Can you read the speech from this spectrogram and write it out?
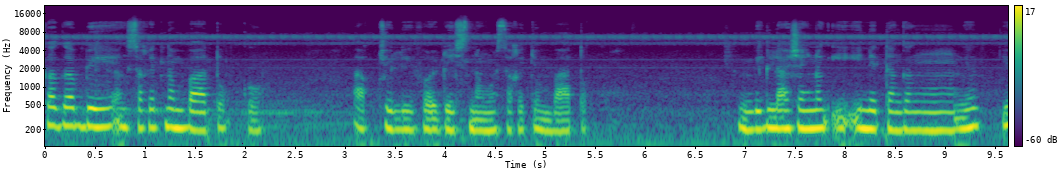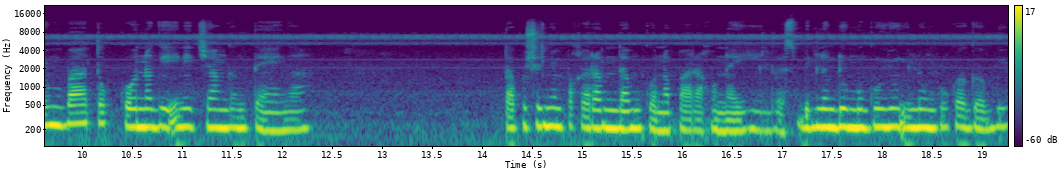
Kagabi, ang sakit ng batok ko. Actually, 4 days nang masakit yung batok. Bigla siyang nag-iinit hanggang, yung, yung batok ko, nag-iinit siya hanggang tenga. Tapos yun yung pakiramdam ko na para akong nahihil. Tapos biglang dumugo yung ilong ko kagabi.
